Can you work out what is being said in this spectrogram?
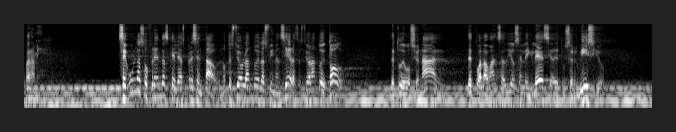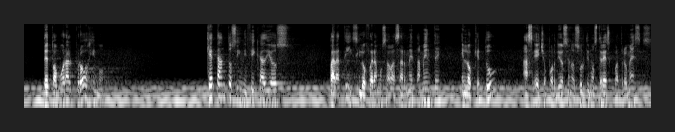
para mí. Según las ofrendas que le has presentado, no te estoy hablando de las financieras, te estoy hablando de todo, de tu devocional, de tu alabanza a Dios en la iglesia, de tu servicio, de tu amor al prójimo. ¿Qué tanto significa Dios para ti si lo fuéramos a basar netamente en lo que tú has hecho por Dios en los últimos tres, cuatro meses.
